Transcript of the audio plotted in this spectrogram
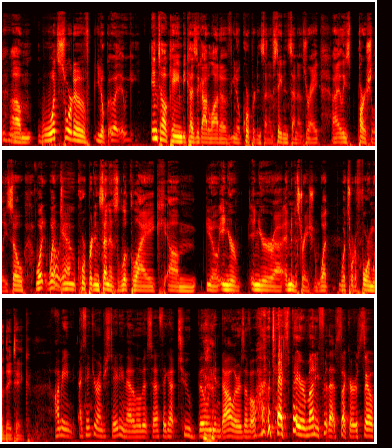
Mm-hmm. Um, what sort of you know Intel came because it got a lot of you know corporate incentives, state incentives, right? Uh, at least partially. So what what oh, do yeah. corporate incentives look like? Um, you know, in your in your uh, administration, what what sort of form would they take? I mean, I think you're understating that a little bit, Seth. They got two billion dollars of Ohio taxpayer money for that sucker, so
